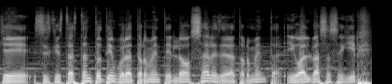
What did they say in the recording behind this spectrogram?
que si es que estás tanto tiempo en la tormenta y luego sales de la tormenta, igual vas a seguir.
